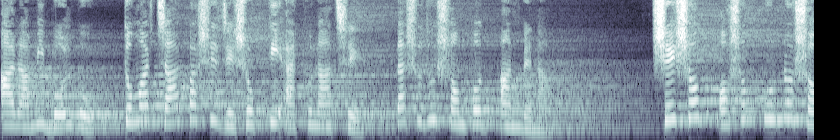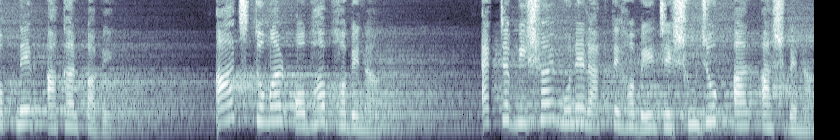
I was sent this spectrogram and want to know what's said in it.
আর আমি বলব, তোমার চারপাশে যে শক্তি এখন আছে, তা শুধু সম্পদ আনবে না। সেসব অসম্পূর্ণ স্বপ্নের আকার পাবে। আজ তোমার অভাব হবে না। একটা বিষয় মনে রাখতে হবে যে সুযোগ আর আসবে না।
